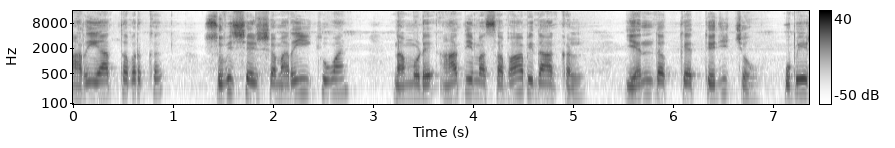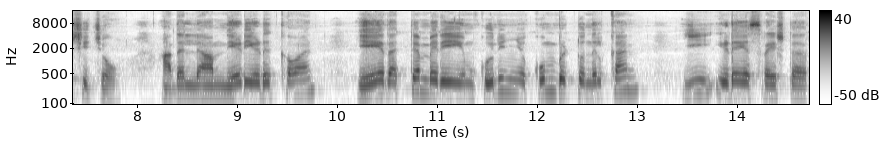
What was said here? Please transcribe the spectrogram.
അറിയാത്തവർക്ക് സുവിശേഷം അറിയിക്കുവാൻ നമ്മുടെ ആദിമ സഭാപിതാക്കൾ എന്തൊക്കെ ത്യജിച്ചോ ഉപേക്ഷിച്ചോ അതെല്ലാം നേടിയെടുക്കുവാൻ ഏതറ്റം വരെയും കുനിഞ്ഞു കുമ്പിട്ടു നിൽക്കാൻ ഈ ഇടയശ്രേഷ്ഠർ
